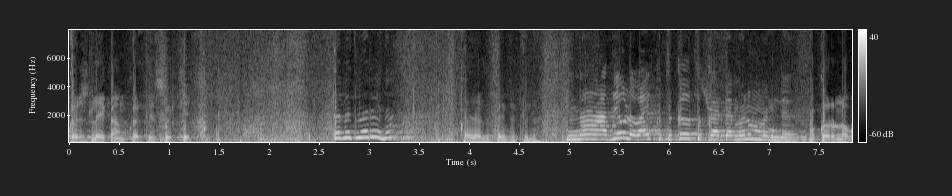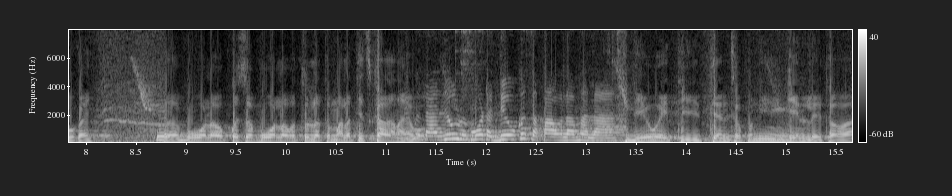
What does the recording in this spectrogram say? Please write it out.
खरंच लय काम करतेस सुरके तब्येत बरी आहे ना काय झालं तब्येतीला ना आज एवढं बायकोचं कौतुक करताय म्हणून म्हणलं. मग करू नको काय? आता बोलावं कसं बोलावं तुला तर मला तीच कळा नाही म्हणलं बुवा. आज एवढं मोठा देव कसा पावला मला? देव आहे ती त्यांचं कोणी गेलंय तवा.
